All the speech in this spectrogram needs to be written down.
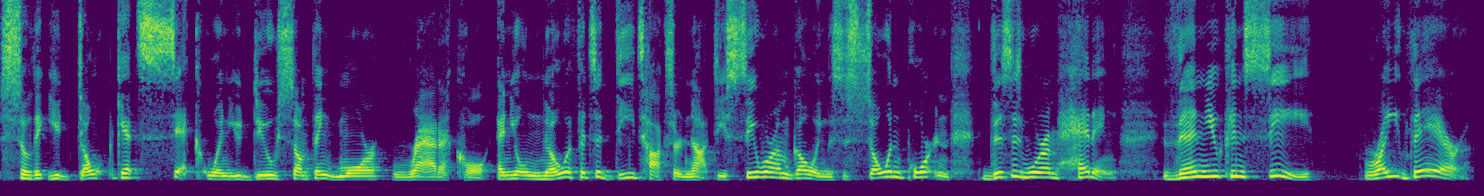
so that you don't get sick when you do something more radical. And you'll know if it's a detox or not. Do you see where I'm going? This is so important. This is where I'm heading. Then you can see right there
